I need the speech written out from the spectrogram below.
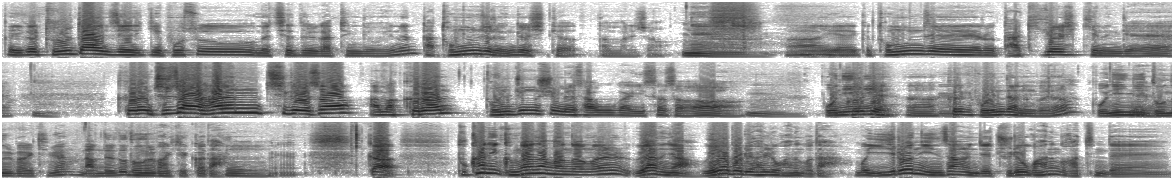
그러니까 이걸 둘 다 이제 이렇게 보수 매체들 같은 경우에는 다 돈 문제로 연결시켰단 말이죠. 네. 아, 이게 그돈 문제로 다 기결시키는 게 음. 그런 주장을 하는 측에서 아마 그런 돈 중심의 사고가 있어서 음, 본인이 그렇게 어, 음. 그렇게 보인다는 거예요. 본인이 네. 돈을 밝히면 남들도 돈을 밝힐 거다. 음. 예. 그러니까 북한이 금강산 관광을 왜 하느냐, 외화벌이 하려고 하는 거다. 뭐 이런 인상을 이제 주려고 하는 것 같은데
